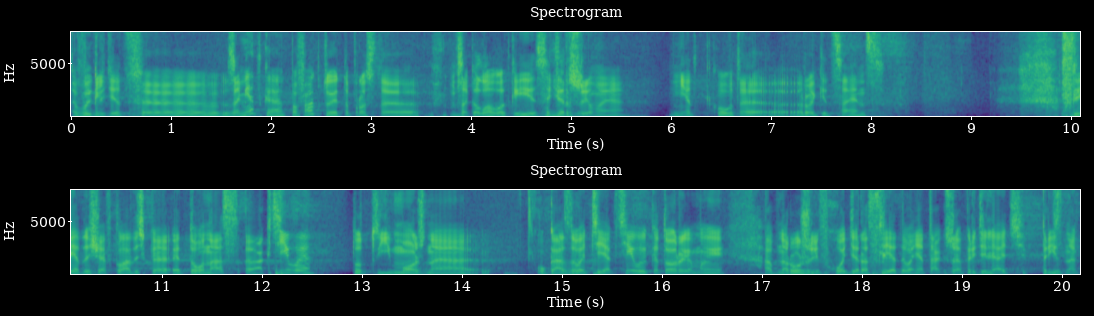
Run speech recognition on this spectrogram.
выглядит э, заметка, по факту это просто заголовок и содержимое. Нет какого-то rocket science. Следующая вкладочка — это у нас активы. Тут можно указывать те активы, которые мы обнаружили в ходе расследования. Также определять признак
